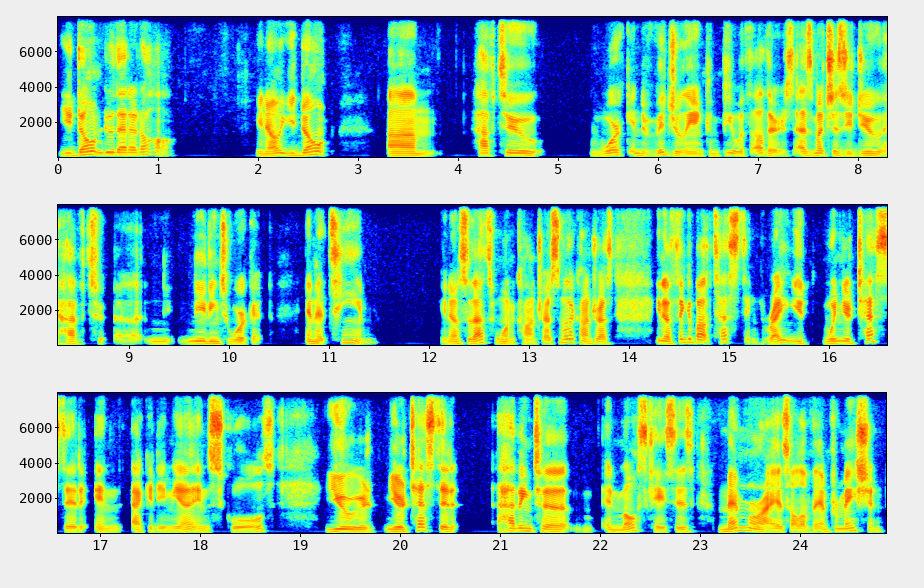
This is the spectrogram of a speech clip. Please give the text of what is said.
you don't do that at all. You know, you don't um, have to work individually and compete with others as much as you do have to uh, needing to work in a team you know? So that's one contrast. Another contrast you know think about testing right? You when you're tested in academia in schools you're you're tested having to in most cases memorize all of the information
